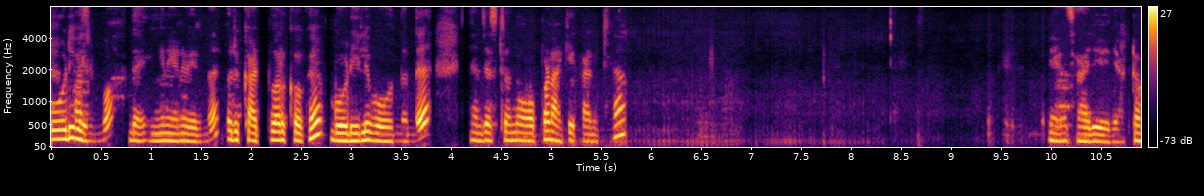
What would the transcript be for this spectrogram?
ബോഡി വരുമ്പോൾ അതെ ഇങ്ങനെയാണ് വരുന്നത്. ഒരു കട്ട് വർക്കൊക്കെ ബോഡിയിൽ പോകുന്നുണ്ട്. ഞാൻ ജസ്റ്റ് ഒന്ന് ഓപ്പൺ ആക്കി കാണിക്കാം. ഞാൻ സാരി വരിക കേട്ടോ.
